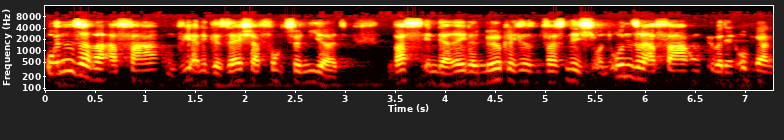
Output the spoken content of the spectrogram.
unsere Erfahrung, wie eine Gesellschaft funktioniert, was in der Regel möglich ist und was nicht, und unsere Erfahrung über den Umgang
